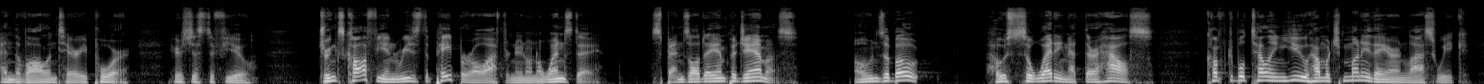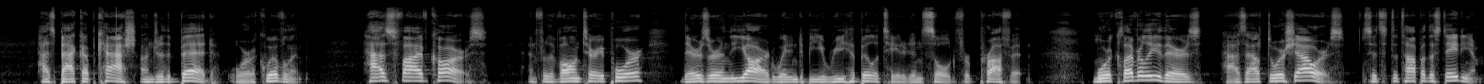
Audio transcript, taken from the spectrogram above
and the voluntary poor. Here's just a few. Drinks coffee and reads the paper all afternoon on a Wednesday. Spends all day in pajamas. Owns a boat. Hosts a wedding at their house comfortable telling you how much money they earned last week, has backup cash under the bed or equivalent, has five cars, and for the voluntary poor, theirs are in the yard waiting to be rehabilitated and sold for profit. More cleverly, theirs has outdoor showers, sits at the top of the stadium.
